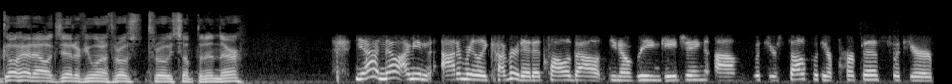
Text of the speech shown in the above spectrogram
go ahead, Alexander, if you want to throw throw something in there. Yeah, no, I mean, Adam really covered it. It's all about, you know, re-engaging um, with yourself, with your purpose, with your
